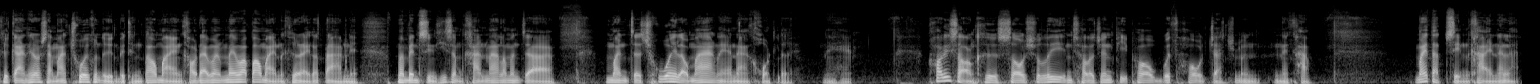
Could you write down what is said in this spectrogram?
คือการที่เราสามารถช่วยคนอื่นไปถึงเป้าหมายของเขาได้ว่าไม่ว่าเป้าหมายนั้นคืออะไรก็ตามเนี่ยมันเป็นสิ่งที่สำคัญมากแล้วมันจะมันจะช่วยเรามากในอนาคตเลยนะฮะข้อที่ 2 คือ socially intelligent people withhold judgment นะครับไม่ตัดสินใครนั่นแหละ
